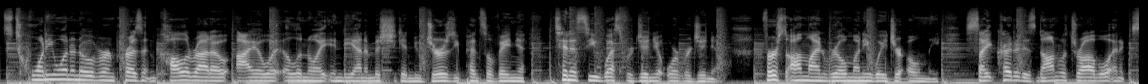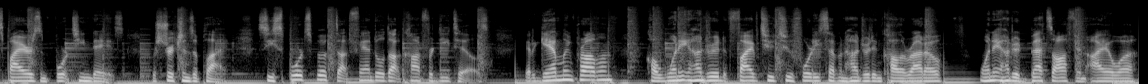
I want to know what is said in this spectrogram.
it's 21 and over and present in Colorado, Iowa, Illinois, Indiana, Michigan, New Jersey, Pennsylvania, Tennessee, West Virginia, or Virginia. First online real money wager only. Site credit is non withdrawable and expires in 14 days. Restrictions apply. See sportsbook.fanduel.com for details. Got a gambling problem? Call 1 800 522 4700 in Colorado, 1 800 bets off in Iowa,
